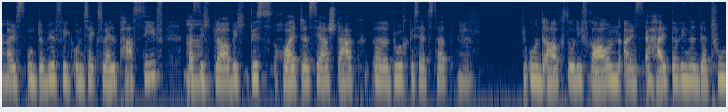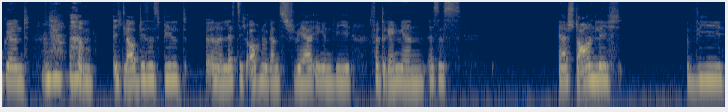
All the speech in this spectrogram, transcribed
mhm. als unterwürfig und sexuell passiv, was mhm. sich, glaube ich, bis heute sehr stark äh, durchgesetzt hat. Ja. Und auch so die Frauen als Erhalterinnen der Tugend. Ja. Ähm, ich glaube, dieses Bild äh, lässt sich auch nur ganz schwer irgendwie verdrängen. Es ist erstaunlich, wie,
